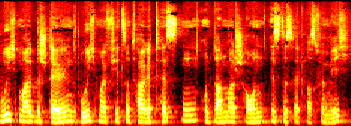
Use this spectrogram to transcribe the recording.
ruhig mal bestellen, ruhig mal 14 Tage testen und dann mal schauen, ist das etwas für mich?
